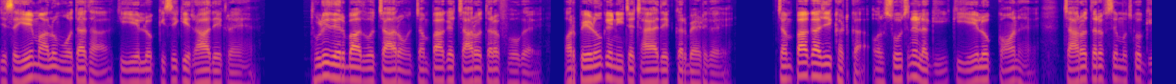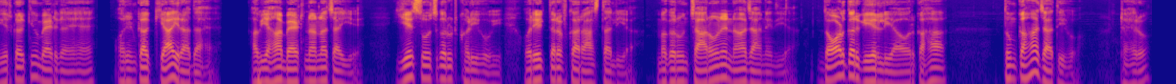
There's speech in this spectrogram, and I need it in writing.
जिससे ये मालूम होता था कि ये लोग किसी की राह देख रहे हैं। थोड़ी देर बाद वो चारों, चंपा के चारों तरफ़ हो गए और पेड़ों के नीचे छाया देखकर बैठ गए। चंपा का जी खटका और सोचने लगी कि ये लोग कौन हैं? चारों तरफ़ से मुझको घेर कर क्यों बैठ गए हैं और इनका क्या इरादा है? अब यहाँ बैठना ना चाहिए। ये सोचकर उठ खड़ी हुई और एक तरफ़ का रास्ता लिया, मगर उन चारों ने ना जाने दिया। दौड़कर घेर लिया और कहा, तुम कहाँ जाती हो? ठहरो।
